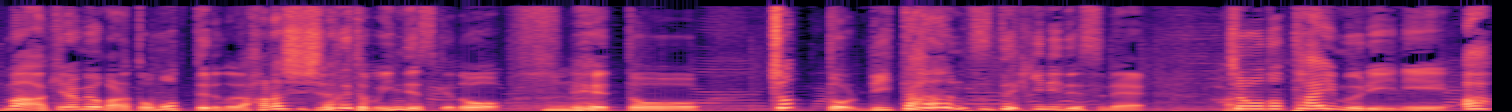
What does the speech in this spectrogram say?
まあ諦めようかなと思ってるので話しなくてもいいんですけど、うん。えっ、とちょっとリターンズ的にですね、はい。ちょうどタイムリーにあ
